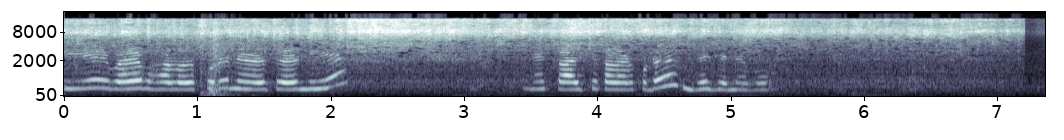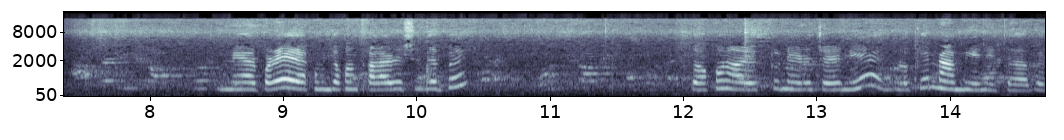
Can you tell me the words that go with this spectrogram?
দিয়ে এবারে ভালো করে নেড়ে চেড়ে নিয়ে কালচে কালার করে ভেজে নেব। নেওয়ার পরে এরকম যখন কালার এসে যাবে, তখন আর একটু নেড়ে চেড়ে নিয়ে এগুলোকে নামিয়ে নিতে হবে।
